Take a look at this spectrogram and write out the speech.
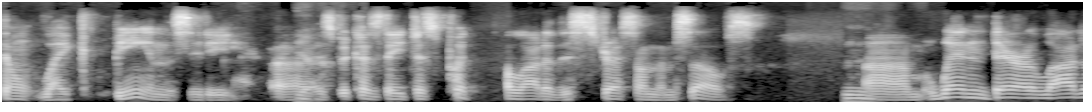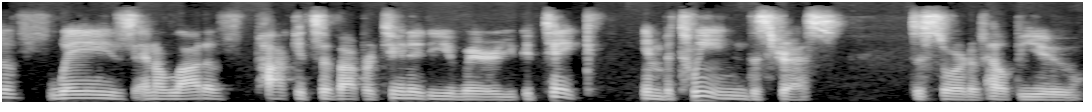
don't like being in the city, uh, Yeah. is because they just put a lot of this stress on themselves mm, um, when there are a lot of ways and a lot of pockets of opportunity where you could take in between the stress to sort of help you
